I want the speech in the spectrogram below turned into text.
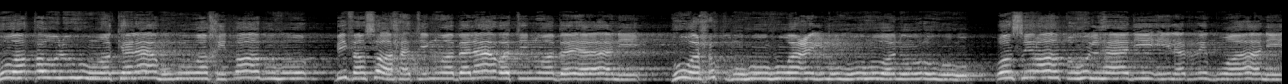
هو قوله وكلامه وخطابه بفصاحة وبلاغة وبيان. هو حكمه هو علمه هو نوره وصراطه الهادي إلى الرضوان.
